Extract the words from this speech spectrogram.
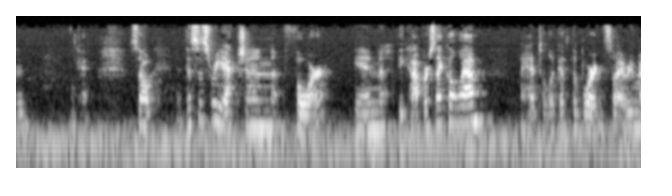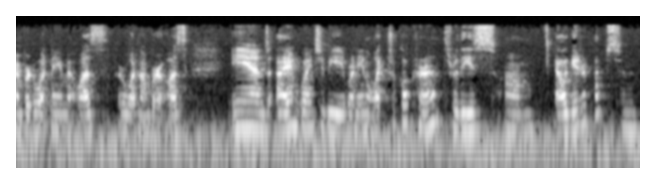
started. Okay, so this is reaction four in the copper cycle lab. I had to look at the board so I remembered what name it was or what number it was. And I am going to be running electrical current through these um, alligator clips and,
